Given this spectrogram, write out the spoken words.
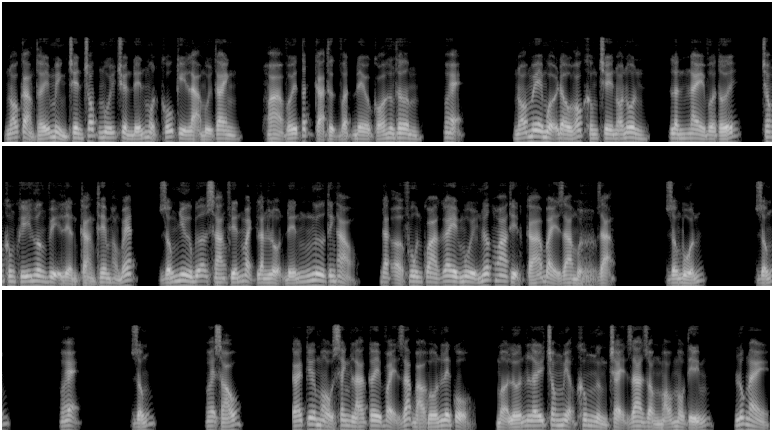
nó cảm thấy mình trên chóp mũi truyền đến một cỗ kỳ lạ mùi tanh, hòa với tất cả thực vật đều có hương thơm, huệ. Nó mê mội đầu góc khống chế nó nôn, lần này vừa tới, trong không khí hương vị liền càng thêm hỏng bét, giống như bữa sáng phiến mạch lăn lộn đến ngư tinh thảo, đặt ở phun qua gây mùi nước hoa thịt cá bày ra mở dạng. Giống bốn. Giống. Huệ. Giống. Huệ sáu. Cái kia màu xanh lá cây vảy giáp báo vốn lên cổ, mở lớn lấy trong miệng không ngừng chảy ra dòng máu màu tím. Lúc này,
